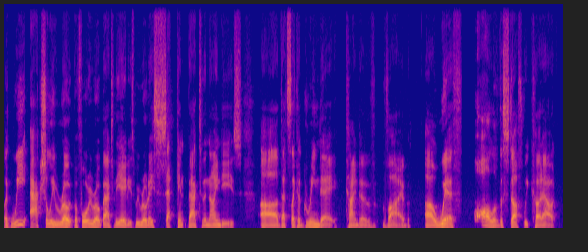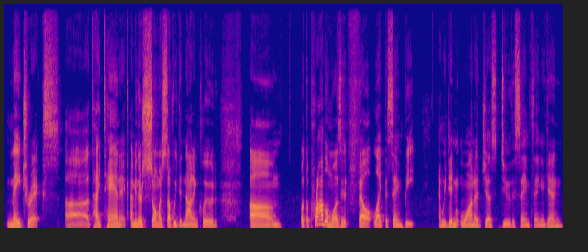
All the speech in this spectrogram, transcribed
like we actually wrote before we wrote back to the 80s, we wrote a second back to the 90s. Uh, that's like a Green Day kind of vibe uh, with all of the stuff we cut out Matrix, uh, Titanic. I mean, there's so much stuff we did not include. Um, but the problem was it felt like the same beat and we didn't want to just do the same thing again.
